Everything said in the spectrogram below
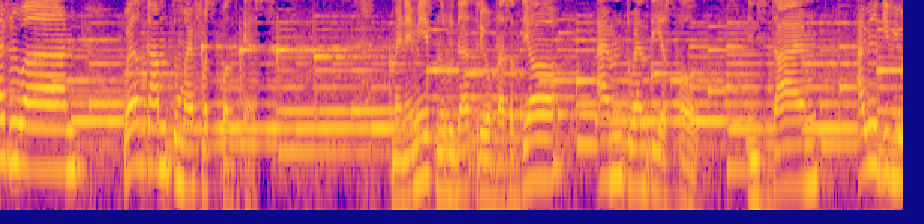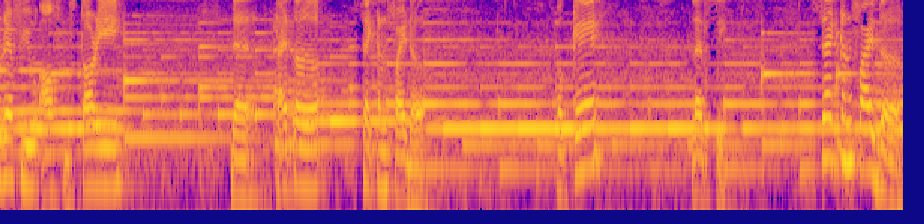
everyone, welcome to my first podcast. My name is Nuruda Trio Prasetyo. I'm 20 years old. In this time, I will give you review of the story. The title Second Fiddle. Okay, let's see. Second Fiddle,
